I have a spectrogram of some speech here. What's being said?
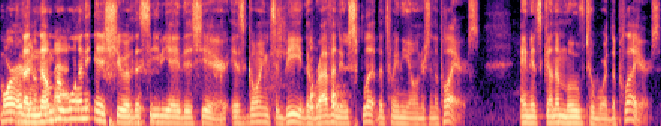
more urgent. the number one issue of the CBA this year is going to be the revenue split between the owners and the players. And it's going to move toward the players.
